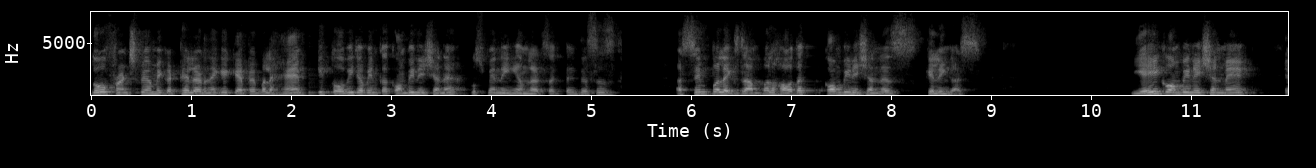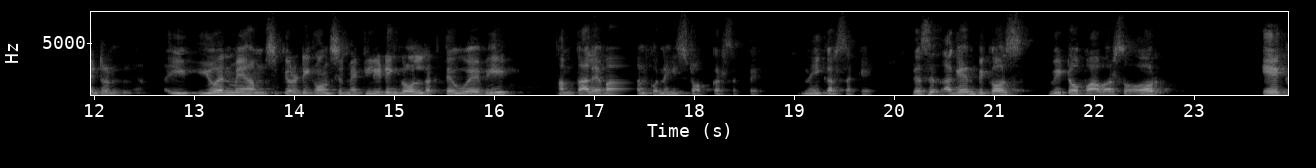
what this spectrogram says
दो फ्रंट्स पे हम इकट्ठे लड़ने के कैपेबल हैं भी तो भी जब इनका कॉम्बिनेशन है, उसमें नहीं हम लड़ सकते. This is a simple example how the combination is killing us यही कॉम्बिनेशन में इंटर यूएन में हम सिक्योरिटी काउंसिल में एक लीडिंग रोल रखते हुए भी हम तालिबान को नहीं स्टॉप कर सकते, नहीं कर सके. This is again because veto powers और एक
